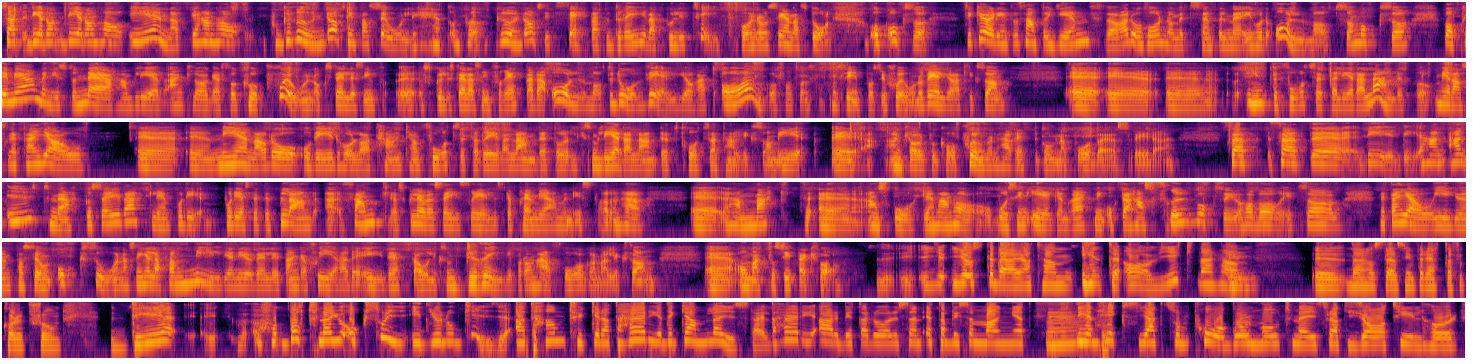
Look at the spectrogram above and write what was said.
så att det de, det de har enat, det han har på grund av sin personlighet och på grund av sitt sätt att driva politik på under de senaste åren. Och också tycker jag det är intressant att jämföra då honom till exempel med Ehud Olmert som också var premiärminister när han blev anklagad för korruption och sin, eh, skulle ställas inför rätta där Olmert då väljer att avgå från, från, från sin position och väljer att liksom eh, Eh, eh, eh, inte fortsätta leda landet på. Medan Netanyahu menar då och vidhåller att han kan fortsätta driva landet och liksom leda landet trots att han liksom är anklagad för korruption och den här rättegången har påbörjats och så vidare. Så att, så att det, det, han, han utmärker sig verkligen på det, på det sättet bland samtliga, skulle jag vilja säga, israeliska premiärministrar. Den här Eh, den här maktanspråken han har och sin egen räkning och där hans fru också ju har varit. Så Netanyahu är ju en person och son, alltså hela familjen är ju väldigt engagerade i detta och liksom driver de här frågorna liksom eh, om att få sitta kvar. Just det där att han inte avgick när han mm. Uh, när han ställs inför rätta för korruption det eh, bottnar ju också i ideologi, att han tycker att det här är det gamla Israel, det här är arbetarrörelsen, etablissemanget, mm. det är en häxjakt som pågår mot mig för att jag tillhör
